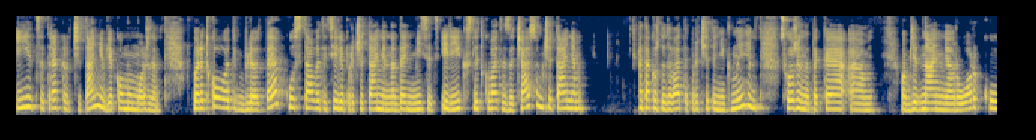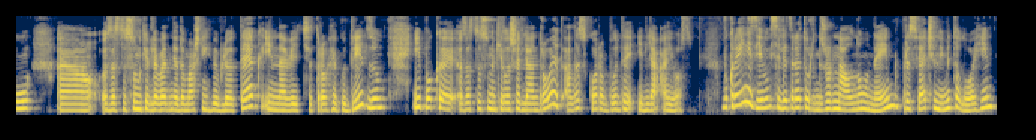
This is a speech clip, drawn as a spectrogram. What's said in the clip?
і це трекер читання, в якому можна впорядковувати бібліотеку, ставити цілі прочитання на день, місяць і рік, слідкувати за часом читання. А також додавати прочитані книги, схоже на таке е, об'єднання рорку, е, застосунки для ведення домашніх бібліотек і навіть трохи Goodreads. І поки застосунки лише для Android, але скоро буде і для iOS. В Україні з'явився літературний журнал No Name, присвячений мітології.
